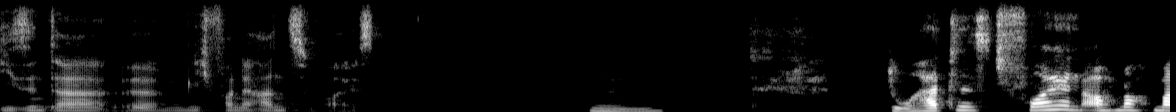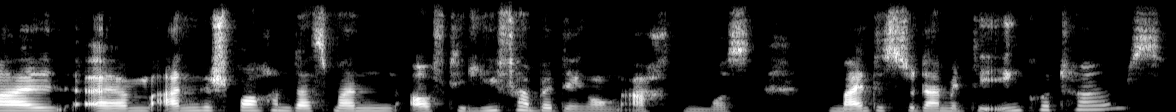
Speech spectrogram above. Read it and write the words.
die sind da nicht von der Hand zu weisen. Hm. Du hattest vorhin auch noch mal ähm, angesprochen, dass man auf die Lieferbedingungen achten muss. Meintest du damit die Incoterms?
